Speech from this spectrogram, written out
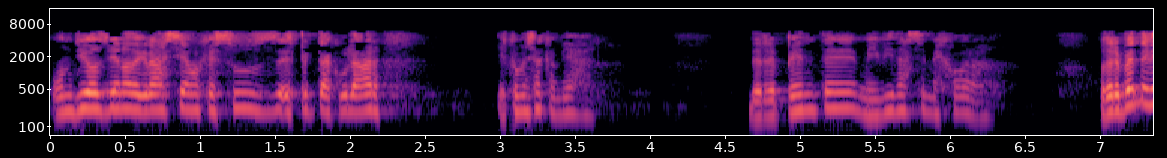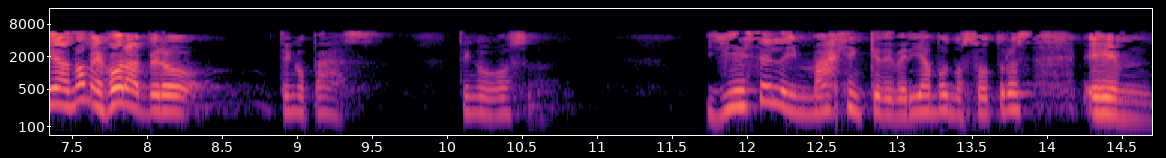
un Dios lleno de gracia, un Jesús espectacular, y comienza a cambiar. De repente mi vida se mejora. O de repente mi vida no mejora, pero tengo paz, tengo gozo. Y esa es la imagen que deberíamos nosotros eh,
